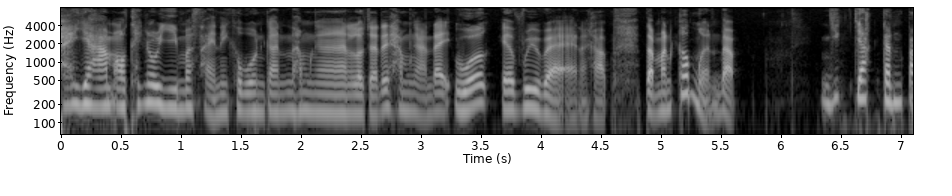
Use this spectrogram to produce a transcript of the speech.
พยายามเอาเทคโนโลยีมาใส่ในกระบวนการทำงาน เราจะได้ทำงานได้ work everywhere นะครับ แต่มันก็เหมือนแบบยิกยักกันไป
